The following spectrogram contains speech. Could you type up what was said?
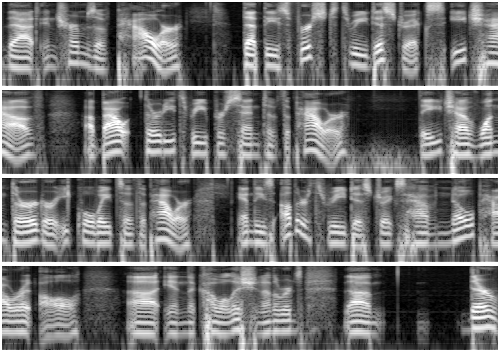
that in terms of power, that these first three districts each have about 33% of the power. They each have one-third or equal weights of the power. And these other three districts have no power at all uh, in the coalition. In other words, um, their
